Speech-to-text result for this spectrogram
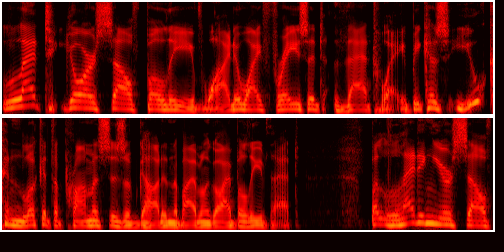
Let yourself believe. Why do I phrase it that way? Because you can look at the promises of God in the Bible and go, I believe that. But letting yourself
